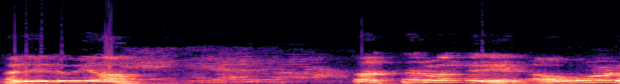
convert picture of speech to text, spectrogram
அலையலுயா கர்த்தர் வந்து அவரோட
